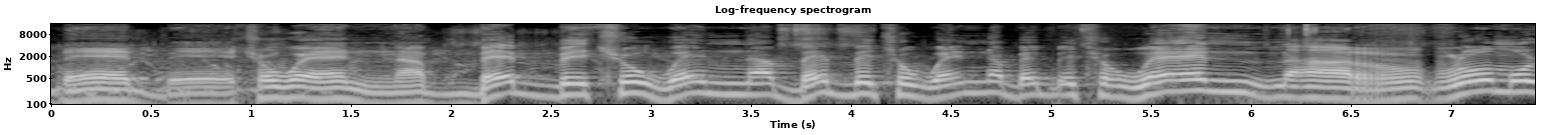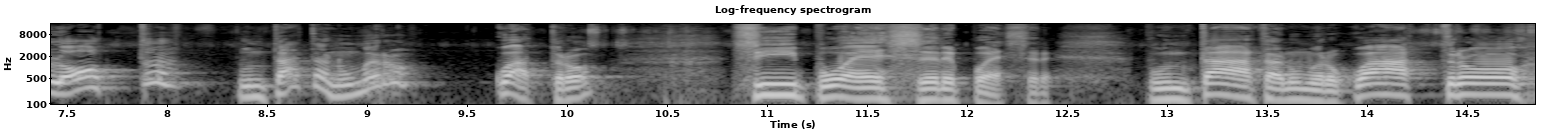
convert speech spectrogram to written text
Bebe ciowenna, bebe ciowenna, bebe ciowenna, bebe ciowenna, Romolot, puntata numero 4? Sì, può essere, può essere. Puntata numero 4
